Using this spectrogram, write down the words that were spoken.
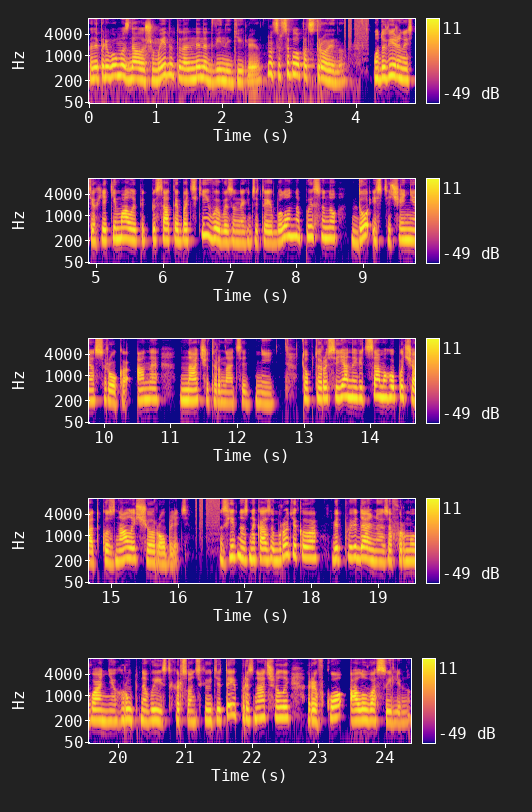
Вони по-любому знали, що ми йдемо туди не на дві неділі. Ну, це все було підстроєно. У довіреностях, які мали підписати батьки вивезених дітей, було написано до істечення срока, а не на 14 днів. Тобто росіяни від самого початку знали, що роблять. Згідно з наказом Родікова, відповідальною за формування груп на виїзд херсонських дітей призначили Ревко Аллу Васильівну.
